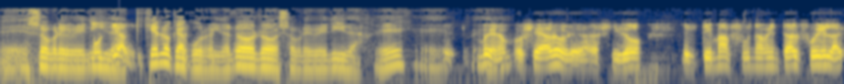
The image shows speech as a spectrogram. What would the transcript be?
eh, sobrevenida. ¿Qué es lo que ha ocurrido? No, no, sobrevenida. ¿eh? eh bueno, o sea, ha sido el tema fundamental fue la,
